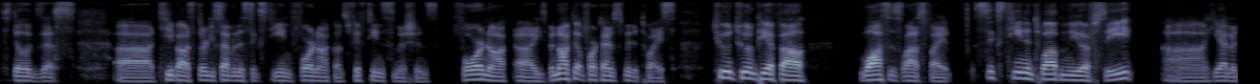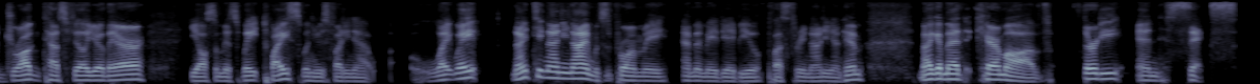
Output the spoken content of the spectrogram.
still exists. Uh, Tibau is 37 to 16, four knockouts, 15 submissions, four knock. Uh, he's been knocked out four times, submitted twice. Two and two in PFL. Lost his last fight. 16 and 12 in the UFC. Uh, he had a drug test failure there. He also missed weight twice when he was fighting at lightweight. 1999 was his pro MMA debut, plus 390 on him. Magomed Karimov, 30 and 6,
